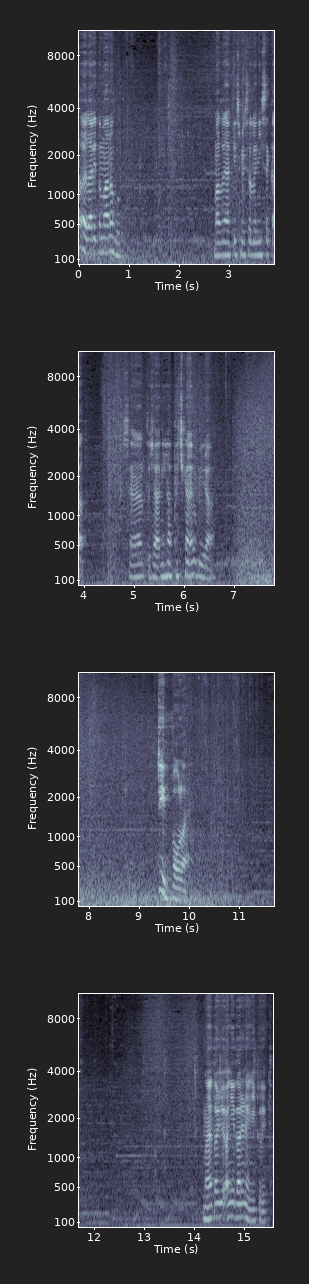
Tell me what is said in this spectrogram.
Ale tady to má nohu. Má to nějaký smysl do ní sekat? Asi ne, to žádný HPčka neubírá. Ty vole. Ne, takže ani tady není klid.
